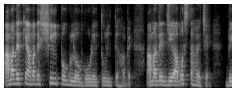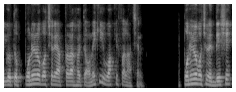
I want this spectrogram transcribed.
আমাদেরকে আমাদের শিল্পগুলো গড়ে তুলতে হবে। আমাদের যে অবস্থা হয়েছে, বিগত পনেরো বছরে আপনারা হয়তো অনেকেই ওয়াকিফাল আছেন। পনেরো বছরের দেশে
